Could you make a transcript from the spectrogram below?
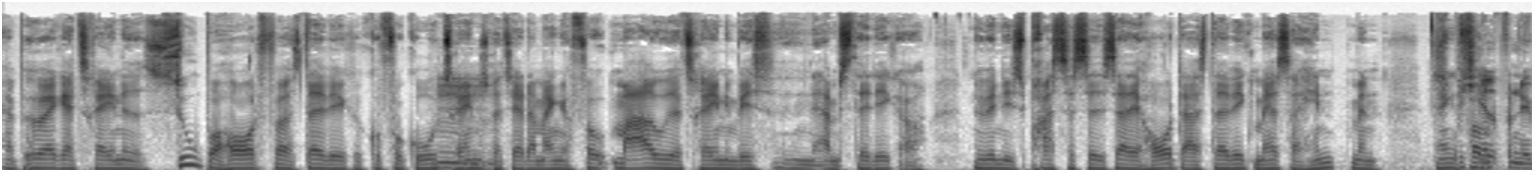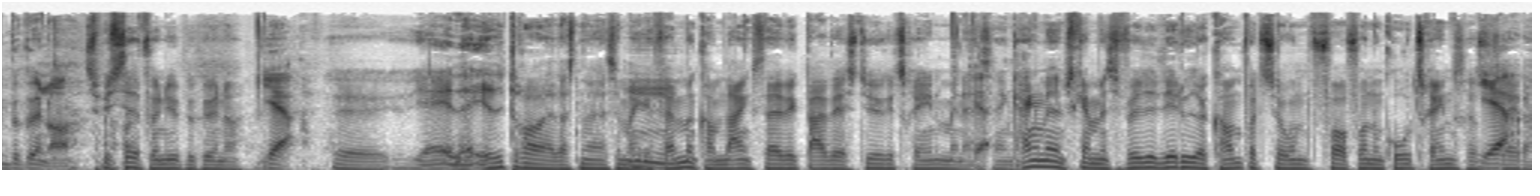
man behøver ikke have trænet super hårdt for stadigvæk at kunne få gode Mm. træningsresultater. Man kan få meget ud af træning, hvis nærmest slet ikke, og nødvendigvis presse sig selv stadig hårdt. Der er stadigvæk masser at hente, men man kan specielt få, for nybegyndere. specielt for nybegyndere. Ja. Øh, ja, eller ældre, eller sådan noget. Altså man Mm. kan fandme komme langt stadigvæk bare ved at styrke træne, men Ja. altså en gang imellem skal man selvfølgelig lidt ud af comfort zone for at få nogle gode træningsresultater.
